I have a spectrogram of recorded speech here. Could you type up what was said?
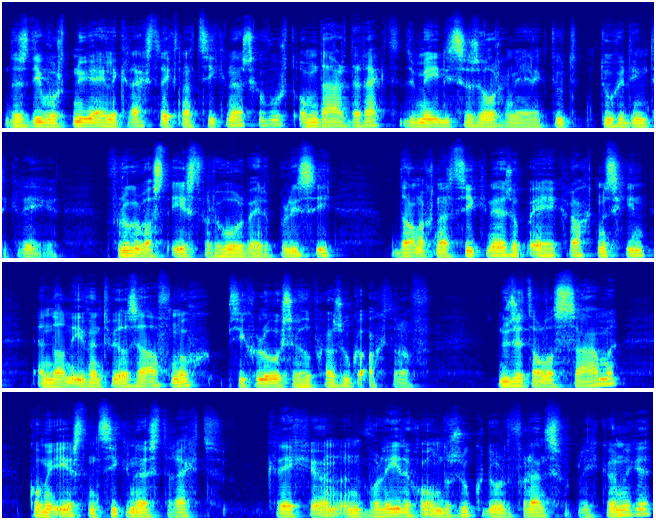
Dus die wordt nu eigenlijk rechtstreeks naar het ziekenhuis gevoerd om daar direct de medische zorgen eigenlijk toegediend te krijgen. Vroeger was het eerst verhoor bij de politie, dan nog naar het ziekenhuis op eigen kracht misschien, en dan eventueel zelf nog psychologische hulp gaan zoeken achteraf. Nu zit alles samen, kom je eerst in het ziekenhuis terecht, krijg je een, een volledig onderzoek door de forensische verpleegkundige,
